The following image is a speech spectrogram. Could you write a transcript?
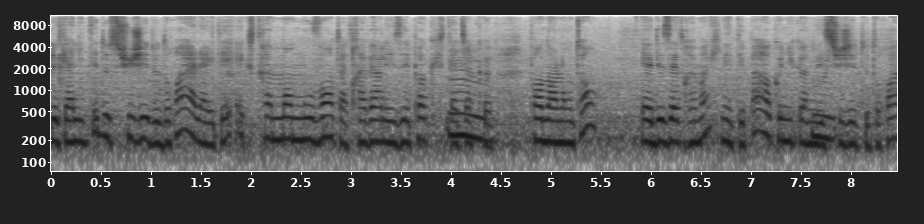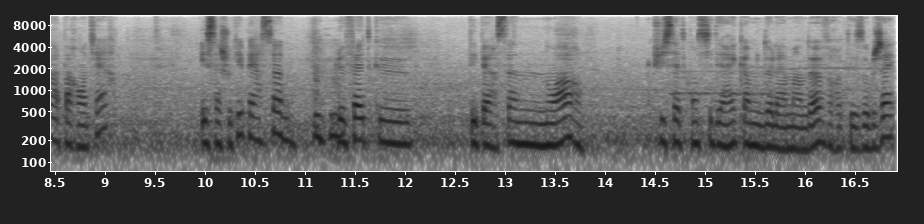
la qualité de sujet de droit, elle a été extrêmement mouvante à travers les époques. C'est-à-dire Mm. que pendant longtemps, il y avait des êtres humains qui n'étaient pas reconnus comme des sujets de droit à part entière. Et ça choquait personne. Mhm. Le fait que des personnes noires puissent être considérées comme de la main-d'œuvre, des objets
